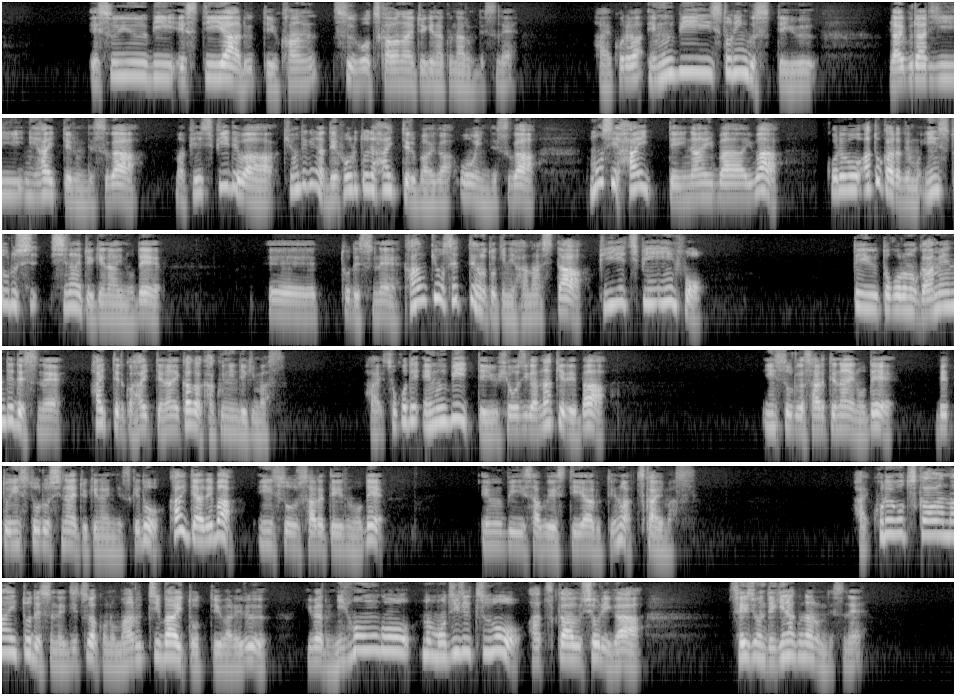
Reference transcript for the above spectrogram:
ー SUBSTR っていう関数を使わないといけなくなるんですね。はい、これは MB ストリングスっていうライブラリに入ってるんですが、まあ、PHP では基本的にはデフォルトで入っている場合が多いんですが、もし入っていない場合は、これを後からでもインストールしないといけないので、えー、っとですね、環境設定の時に話した PHPinfo っていうところの画面でですね、入ってるか入ってないかが確認できます。はい、そこで MB っていう表示がなければ、インストールがされてないので、別途インストールをしないといけないんですけど、書いてあればインストールされているので、MB サブ STR っていうのは使えます。はい。これを使わないとですね、実はこのマルチバイトって言われる、いわゆる日本語の文字列を扱う処理が正常にできなくなるんですね。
